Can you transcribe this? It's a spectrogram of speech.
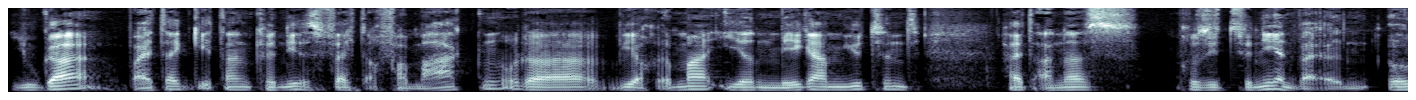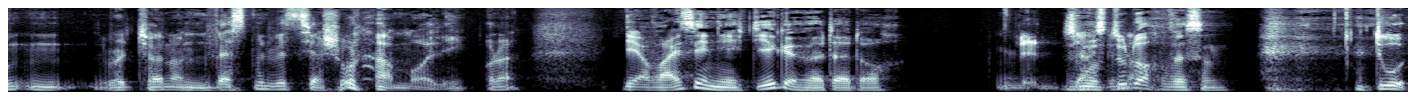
Yuga weitergeht, dann können die das vielleicht auch vermarkten oder wie auch immer ihren Mega Mutant halt anders positionieren, weil irgendein Return on Investment willst du ja schon haben, Olli, oder? Ja, weiß ich nicht. Dir gehört er doch. Das Ja, musst genau. du doch wissen. Du,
